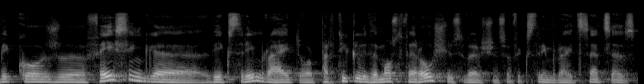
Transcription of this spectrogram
because uh, facing uh, the extreme right, or particularly the most ferocious versions of extreme right, such as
